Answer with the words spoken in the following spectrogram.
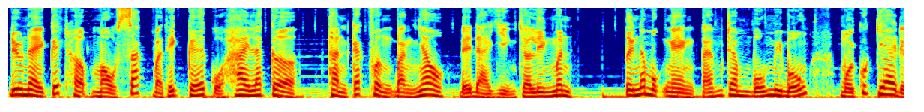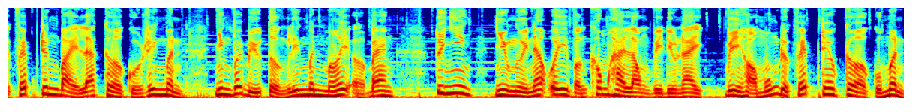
Điều này kết hợp màu sắc và thiết kế của hai lá cờ thành các phần bằng nhau để đại diện cho liên minh. Từ năm 1844, mỗi quốc gia được phép trưng bày lá cờ của riêng mình nhưng với biểu tượng liên minh mới ở bang. Tuy nhiên, nhiều người Na Uy vẫn không hài lòng vì điều này vì họ muốn được phép treo cờ của mình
